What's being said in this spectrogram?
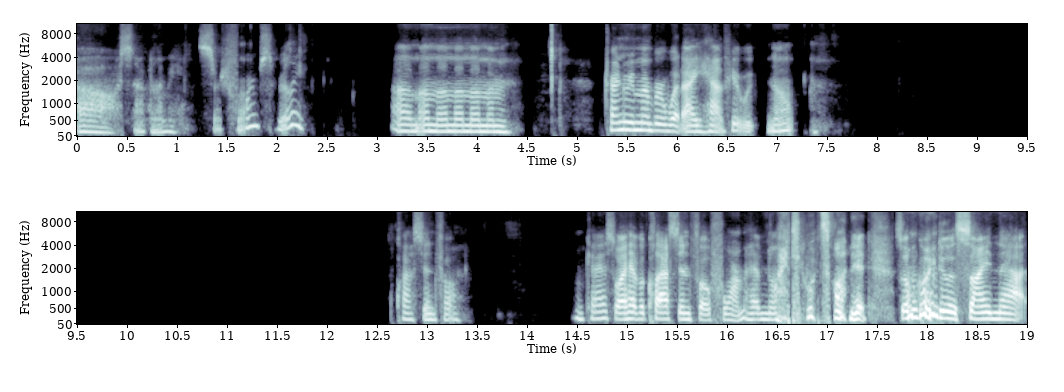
Oh, it's not gonna let me search forms, really? Um, um, um, um, um, um, trying to remember what I have here. No. Class info. Okay, so I have a class info form. I have no idea what's on it. So I'm going to assign that.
